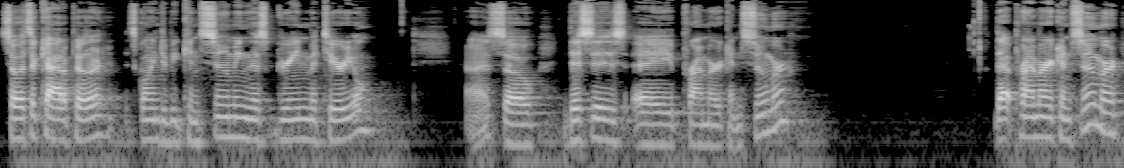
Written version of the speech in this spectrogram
So it's a caterpillar. It's going to be consuming this green material. Uh, so this is a primary consumer. That primary consumer,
